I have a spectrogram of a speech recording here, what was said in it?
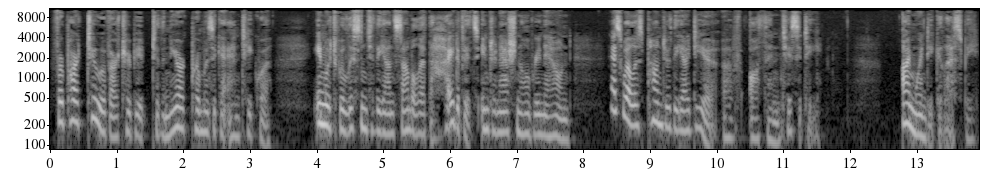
for part two of our tribute to the New York Pro Musica Antiqua, in which we'll listen to the ensemble at the height of its international renown, as well as ponder the idea of authenticity. I'm Wendy Gillespie.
